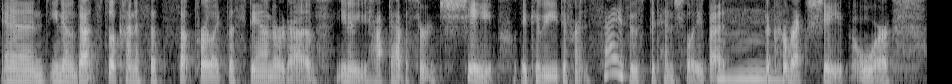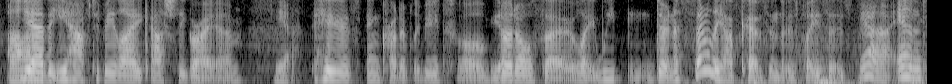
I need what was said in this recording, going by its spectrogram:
And, you know, that still kind of sets us up for like the standard of, you know, you have to have a certain shape. It could be different sizes potentially, but the correct shape or, um, yeah, that you have to be like Ashley Graham, yeah. who is incredibly beautiful, but also like we don't necessarily have curves in those places. Yeah, and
